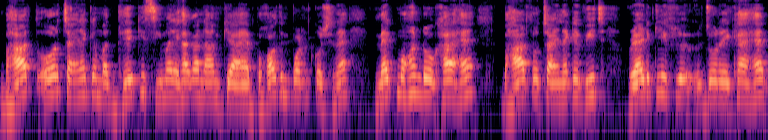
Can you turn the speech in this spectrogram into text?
भारत और चाइना के मध्य की सीमा रेखा का नाम क्या है? बहुत इंपॉर्टेंट क्वेश्चन है। मैकमोहन रेखा है भारत और चाइना के बीच। रेड क्लिफ जो रेखा है,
